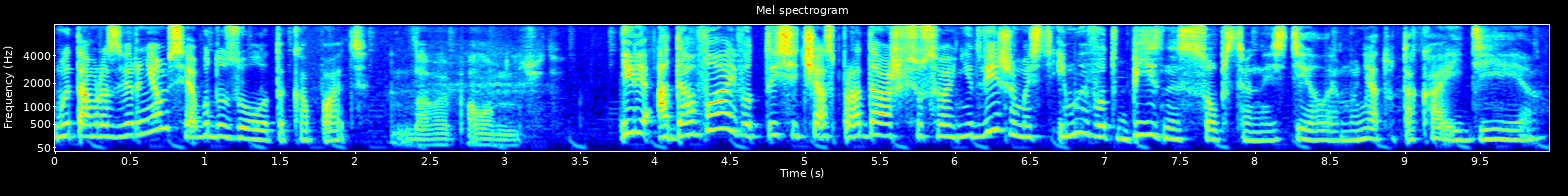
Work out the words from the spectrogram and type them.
Мы там развернемся, я буду золото копать. Давай паломничать. Или, а давай вот ты сейчас продашь всю свою недвижимость, и мы вот бизнес собственный сделаем. У меня тут такая идея.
